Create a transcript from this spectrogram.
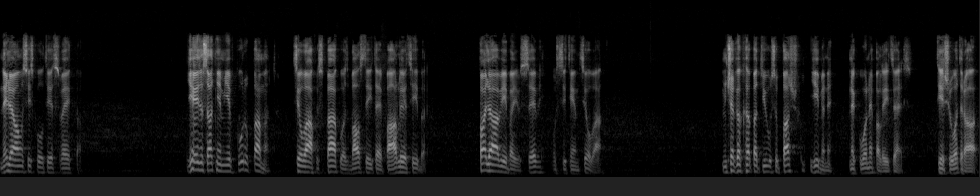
neļaus izkulties sveikā. Jēzus atņem jebkuru pamatu cilvēku spēkos balstītai pārliecībai, paļāvībai uz sevi, uz citiem cilvēkiem. Viņš saka, ka pat jūsu pašu ģimene neko nepalīdzēs. Tieši otrādi.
